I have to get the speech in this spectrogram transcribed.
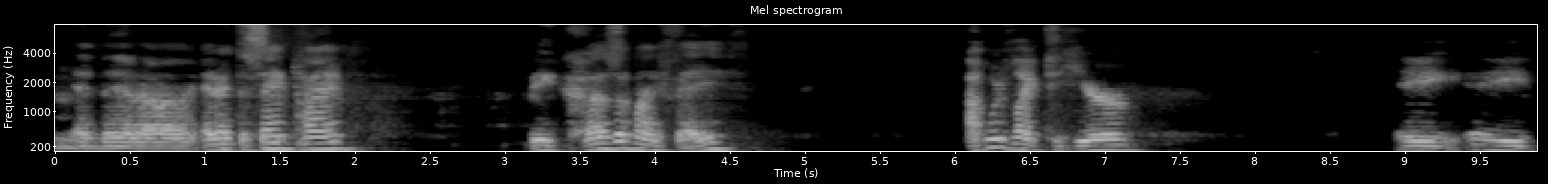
Mm. And then, uh, and at the same time, because of my faith, I would like to hear a a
